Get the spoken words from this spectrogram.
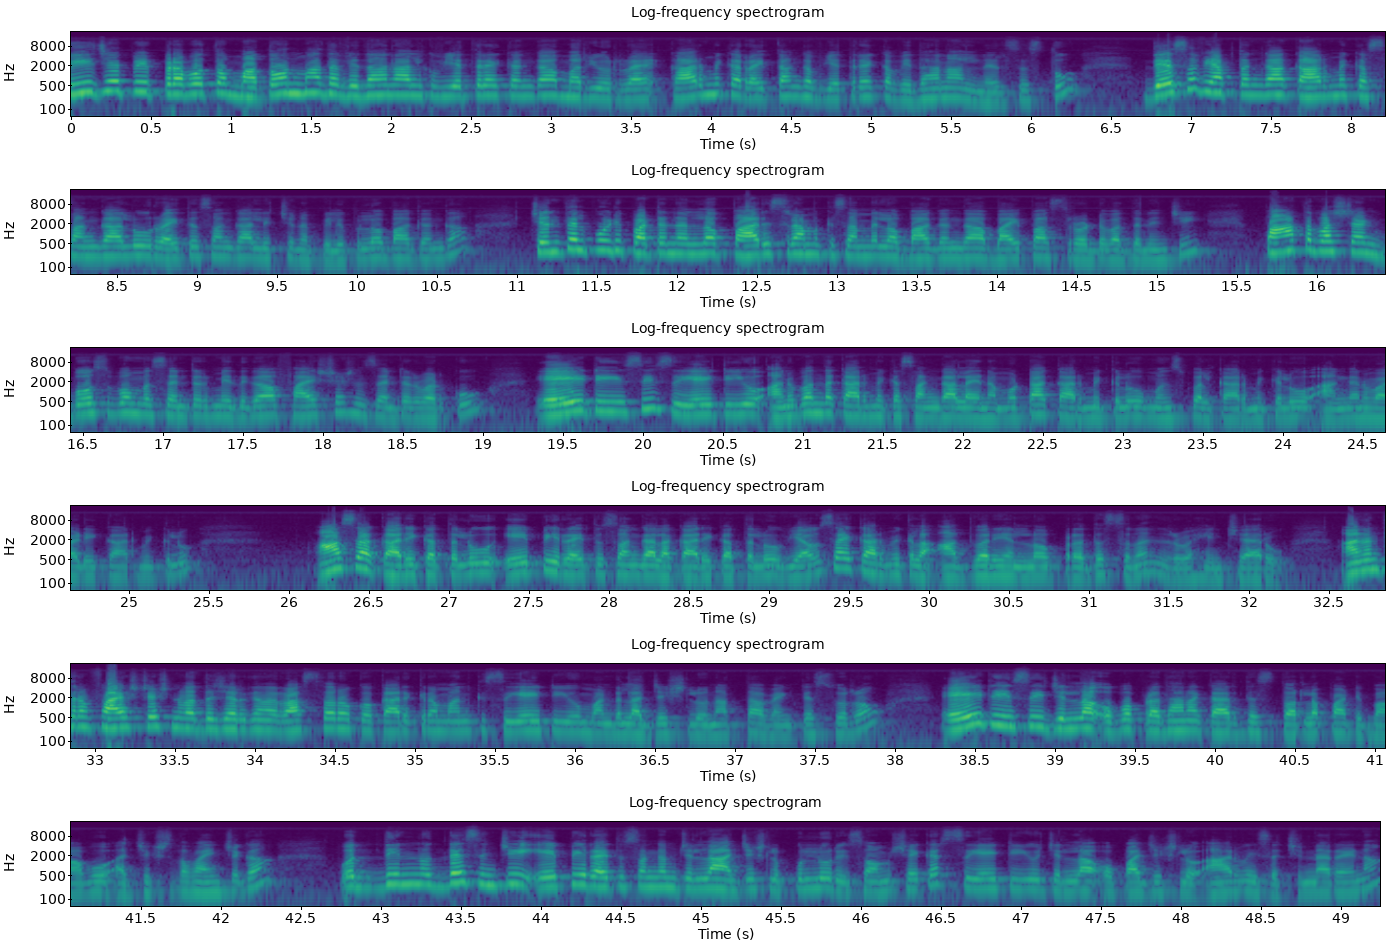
BJP ప్రభుత్వం మతోన్మాద విధానాలకు వ్యతిరేకంగా మరియు రై- కార్మిక రైతాంగ వ్యతిరేక విధానాలు నిరసిస్తూ దేశవ్యాప్తంగా కార్మిక సంఘాలు రైతు సంఘాలు ఇచ్చిన పిలుపులో భాగంగా చింతల్పూడి పట్టణంలో పారిశ్రామిక సమ్మెలో భాగంగా బైపాస్ రోడ్డు వద్ద నుంచి పాత బస్టాండ్ బోసుబొమ్మ సెంటర్ మీదుగా ఫైర్ స్టేషన్ సెంటర్ వరకు ఏఐటీసీ సిఐటియు అనుబంధ కార్మిక సంఘాలైన ముఠా కార్మికులు మున్సిపల్ కార్మికులు అంగన్వాడీ కార్మికులు ఆశా కార్యకర్తలు ఏపీ రైతు సంఘాల కార్యకర్తలు వ్యవసాయ కార్మికుల ఆధ్వర్యంలో ప్రదర్శన నిర్వహించారు. అనంతరం ఫైర్ స్టేషన్ వద్ద జరిగిన రాస్తారోకో కార్యక్రమానికి సిఐటియు మండల అధ్యక్షులు నత్తా వెంకటేశ్వరరావు ఏఐటీసీ జిల్లా ఉప ప్రధాన కార్యదర్శి తొర్లపాటి బాబు అధ్యక్షత వహించగా దీన్నుద్దేశించి ఏపీ రైతు సంఘం జిల్లా అధ్యక్షులు పుల్లూరి సోమశేఖర్ సిఐటియు జిల్లా ఉపాధ్యక్షులు ఆర్వి సత్యనారాయణ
